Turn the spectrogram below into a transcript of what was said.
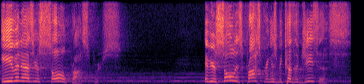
even as your soul prospers. If your soul is prospering, it's because of Jesus.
